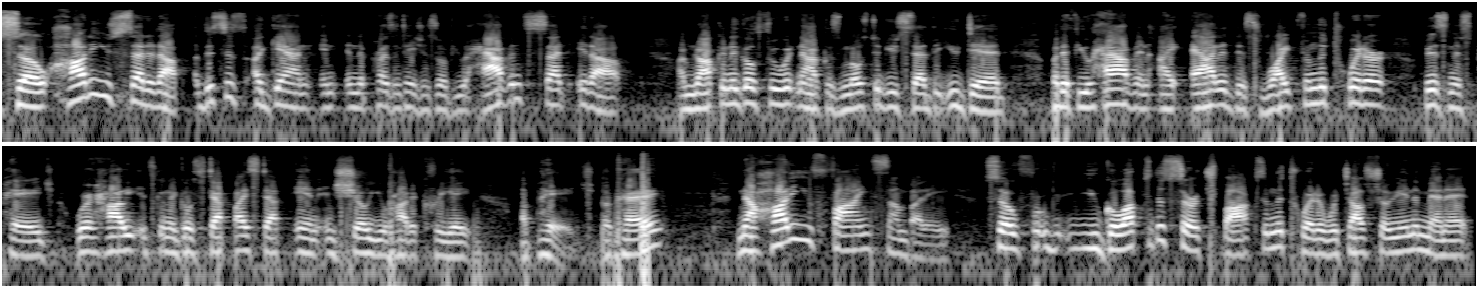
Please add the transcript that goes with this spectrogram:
So how do you set it up? This is, again, in, in the presentation. So if you haven't set it up, I'm not going to go through it now because most of you said that you did. But if you haven't, I added this right from the Twitter business page where how it's going to go step by step in and show you how to create a page. Okay? Now, how do you find somebody? So for, you go up to the search box in the Twitter, which I'll show you in a minute,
